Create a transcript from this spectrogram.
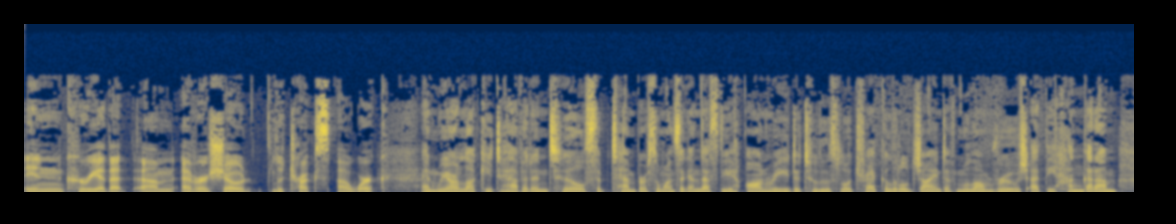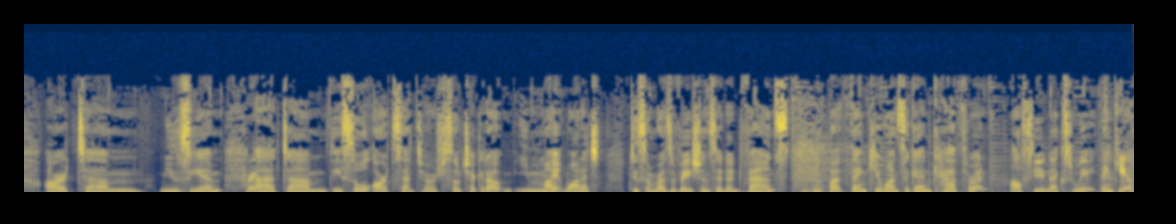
in Korea that, um, ever showed Lautrec's, uh, work. And we are lucky to have it until September. So once again, that's the Henri de Toulouse-Lautrec, a little giant of Moulin Rouge at the Hangaram Art um, Museum Right. at um, the Seoul Art Center. So check it out. You might want to do some reservations in advance. But thank you once again, Catherine. I'll see you next week. Thank you.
